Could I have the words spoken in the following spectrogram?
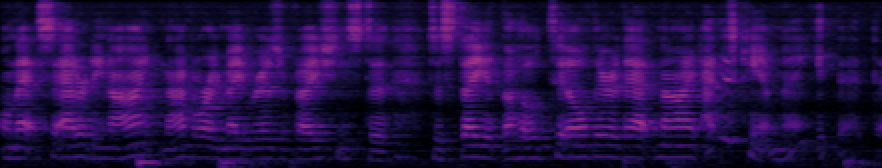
on that Saturday night, and I've already made reservations to, to stay at the hotel there that night. I just can't make it that day.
